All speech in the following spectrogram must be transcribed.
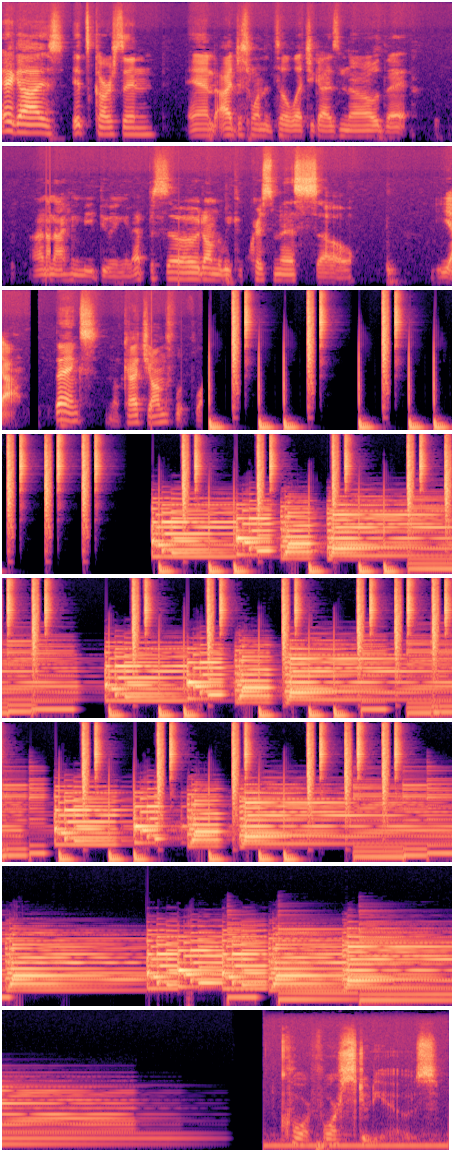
Hey guys, it's Carson, and I just wanted to let you guys know that I'm not going to be doing an episode on the week of Christmas, so yeah. Thanks, and I'll catch you on the flip flop. Core 4 Studios.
